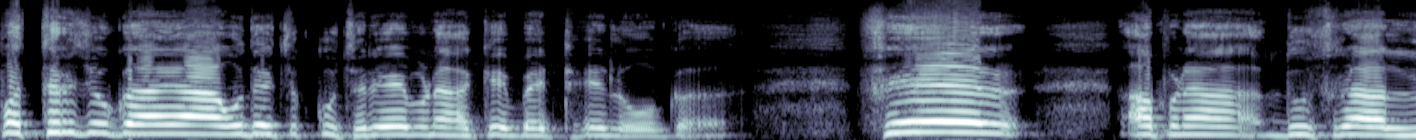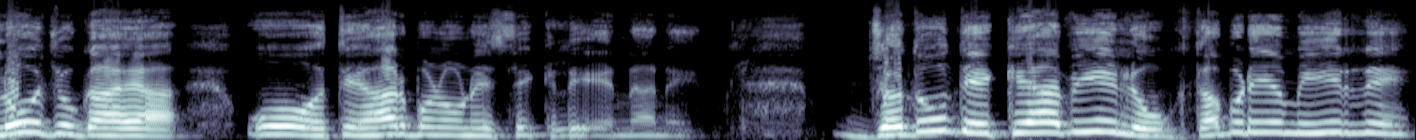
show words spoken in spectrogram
ਪੱਥਰ ਜੁਗਾਇਆ ਉਹਦੇ ਚ ਕੁਚਰੇ ਬਣਾ ਕੇ ਬੈਠੇ ਲੋਕ। ਫਿਰ ਆਪਣਾ ਦੂਸਰਾ ਲੋਹ ਜੁਗਾਇਆ ਉਹ ਹਥਿਆਰ ਬਣਾਉਣੇ ਸਿੱਖ ਲਏ ਇਹਨਾਂ ਨੇ। ਜਦੋਂ ਦੇਖਿਆ ਵੀ ਇਹ ਲੋਕ ਤਾਂ ਬੜੇ ਅਮੀਰ ਨੇ,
